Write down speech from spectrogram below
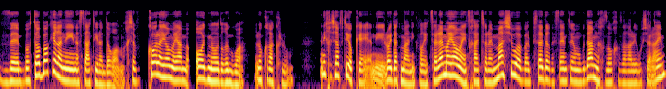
ובאותו בוקר אני נסעתי לדרום. עכשיו, כל היום היה מאוד מאוד רגוע, לא קרה כלום. אני חשבתי, אוקיי, אני לא יודעת מה, אני כבר אצלם היום, אני צריכה לצלם משהו, אבל בסדר, נסיים את היום מוקדם, נחזור חזרה לירושלים.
